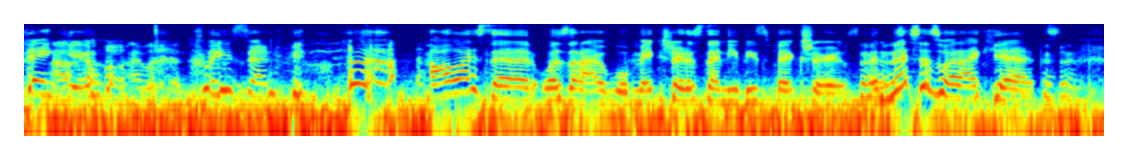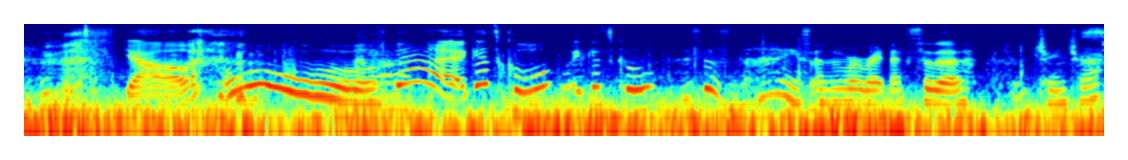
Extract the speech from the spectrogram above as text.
Thank I'll- you. I will send you. Please send me. All I said was that I will make sure to send you these pictures. And this is what I get. Y'all. Ooh. Yeah, it gets cool. It gets cool. This is nice. And then we're right next to the train track.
